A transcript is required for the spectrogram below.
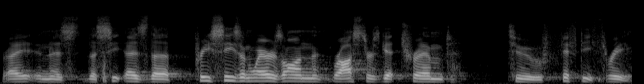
right? And as the, as the preseason wears on, rosters get trimmed to 53.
